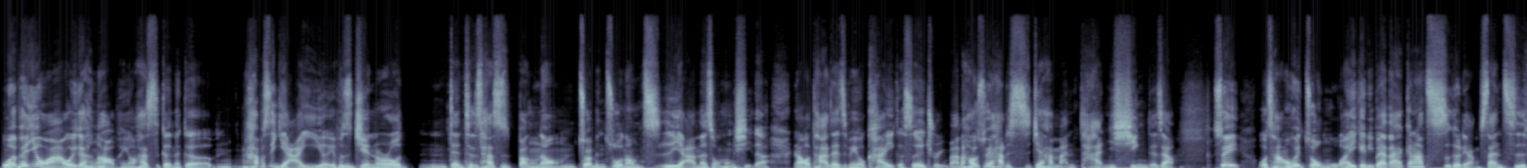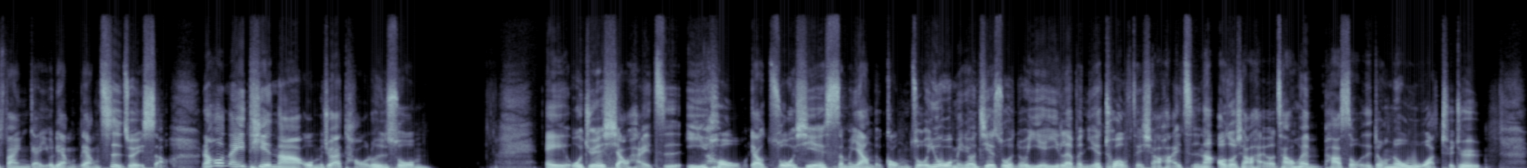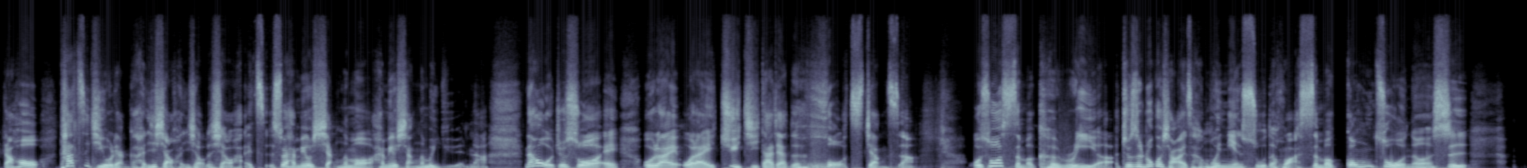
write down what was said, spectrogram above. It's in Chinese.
我的朋友啊，我一个很好的朋友，他是个那个，他不是牙医啊，也不是 general dentist，他是帮那种专门做那种植牙那种东西的。然后他在这边有开一个 surgery 嘛，然后所以他的时间还蛮弹性的，这样。所以我常常会中午啊，一个礼拜大概跟他吃个两三次饭，应该有两两次最少。然后那一天呢、我们就在讨论说。哎、我觉得小孩子以后要做些什么样的工作？因为我每天要接触很多 year eleven、year twelve 的小孩子，那澳洲小孩哦，常常会很 puzzle，they don't know what to do。然后他自己有两个很小很小的小孩子，所以还没有想那么还没有想那么远呐、然后我就说，哎、我来我来聚集大家的 thoughts 这样子啊。我说什么 career？就是如果小孩子很会念书的话，什么工作呢？是。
